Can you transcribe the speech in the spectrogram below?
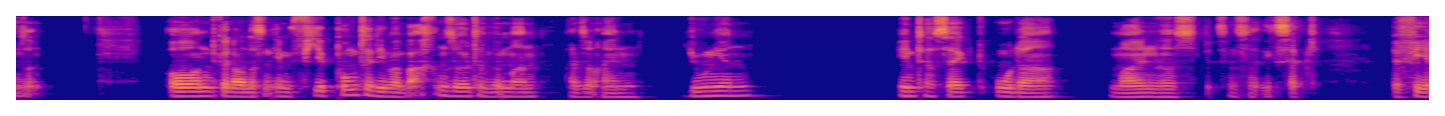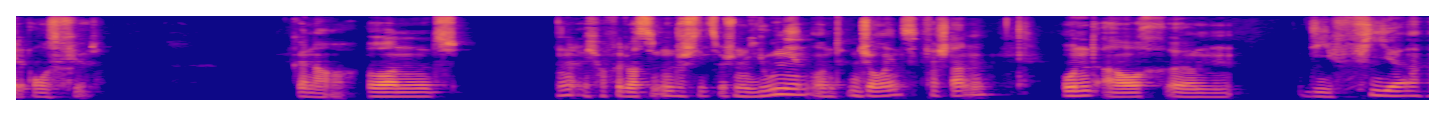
So. Und genau, das sind eben vier Punkte, die man beachten sollte, wenn man also ein Union, Intersect oder Minus bzw. Except Befehl ausführt. Genau. Und ne, ich hoffe, du hast den Unterschied zwischen Union und Joins verstanden und auch ähm, die vier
